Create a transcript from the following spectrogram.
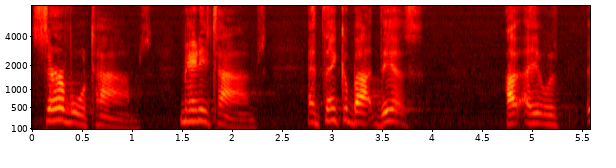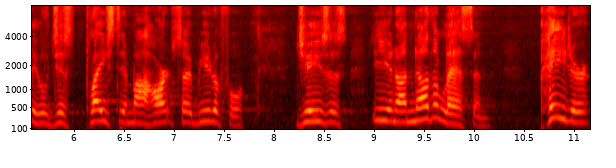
several times, many times. And think about this. I, it was it was just placed in my heart so beautiful. Jesus, you know, another lesson. Peter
